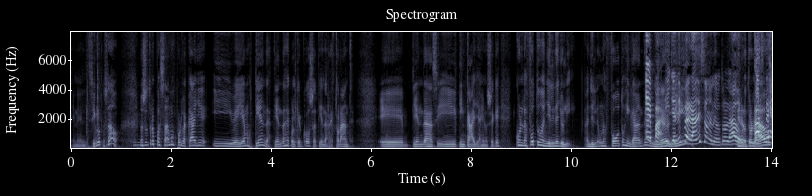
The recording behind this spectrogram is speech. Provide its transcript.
en el siglo pasado. Nosotros pasábamos por la calle y veíamos tiendas, tiendas de cualquier cosa, tiendas, restaurantes, eh, tiendas así, quincallas y no sé qué, con la foto de Angelina Jolie. Angelina, una foto gigante de Epa, Angelina y Jolie. Jennifer Aniston en el otro lado. En el otro lado. Hazte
